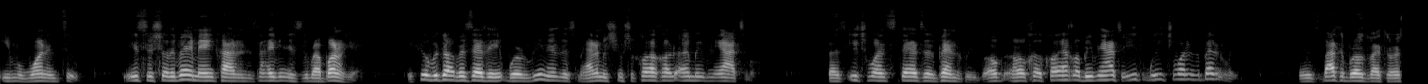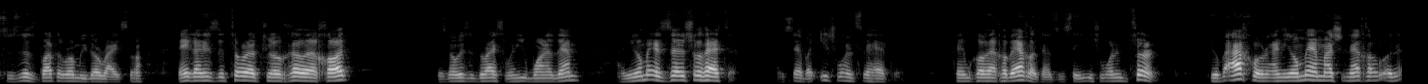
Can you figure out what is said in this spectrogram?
Even one and two. The Isra Shalivay main con, it's not even is the Rabbanah here. The Kilbatov said they were leaning this matter, because each one stands independently. Each, each one independently. It was Bata Brod Vitoris, this is Bata Romi Doraisa. There's no reason to rise when he of them. And the Yomer is Shel Heter. I say, but each one is the Heter. Chem Kol Echad Echad, as you say, each one in turn. Fil Ba'achron, and Yomer Mash Nechal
